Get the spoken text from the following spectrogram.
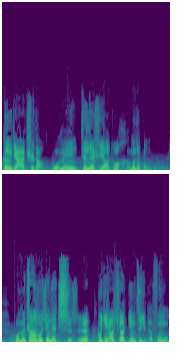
更加知道，我们真的是要做和睦的工作。我们丈夫现在此时不仅要孝敬自己的父母，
